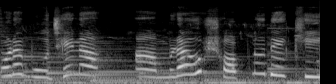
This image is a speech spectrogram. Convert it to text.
ওরা বোঝে না আমরাও স্বপ্ন দেখি।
